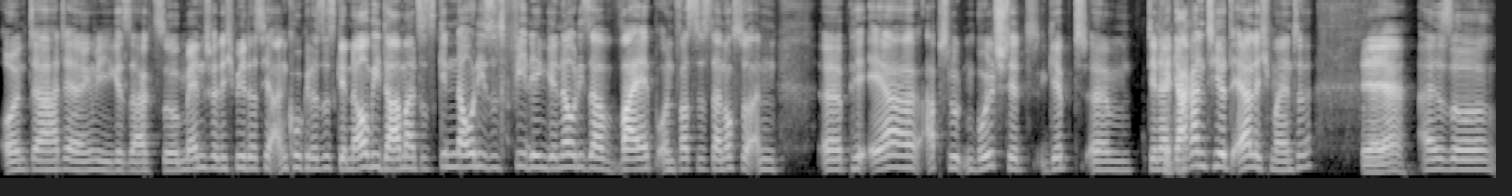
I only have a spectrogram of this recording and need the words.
Und da hat er irgendwie gesagt, so, Mensch, wenn ich mir das hier angucke, das ist genau wie damals, das ist genau dieses Feeling, genau dieser Vibe und was es da noch so an äh, PR absoluten Bullshit gibt, ähm, den er garantiert ehrlich meinte. Ja, ja. Also.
